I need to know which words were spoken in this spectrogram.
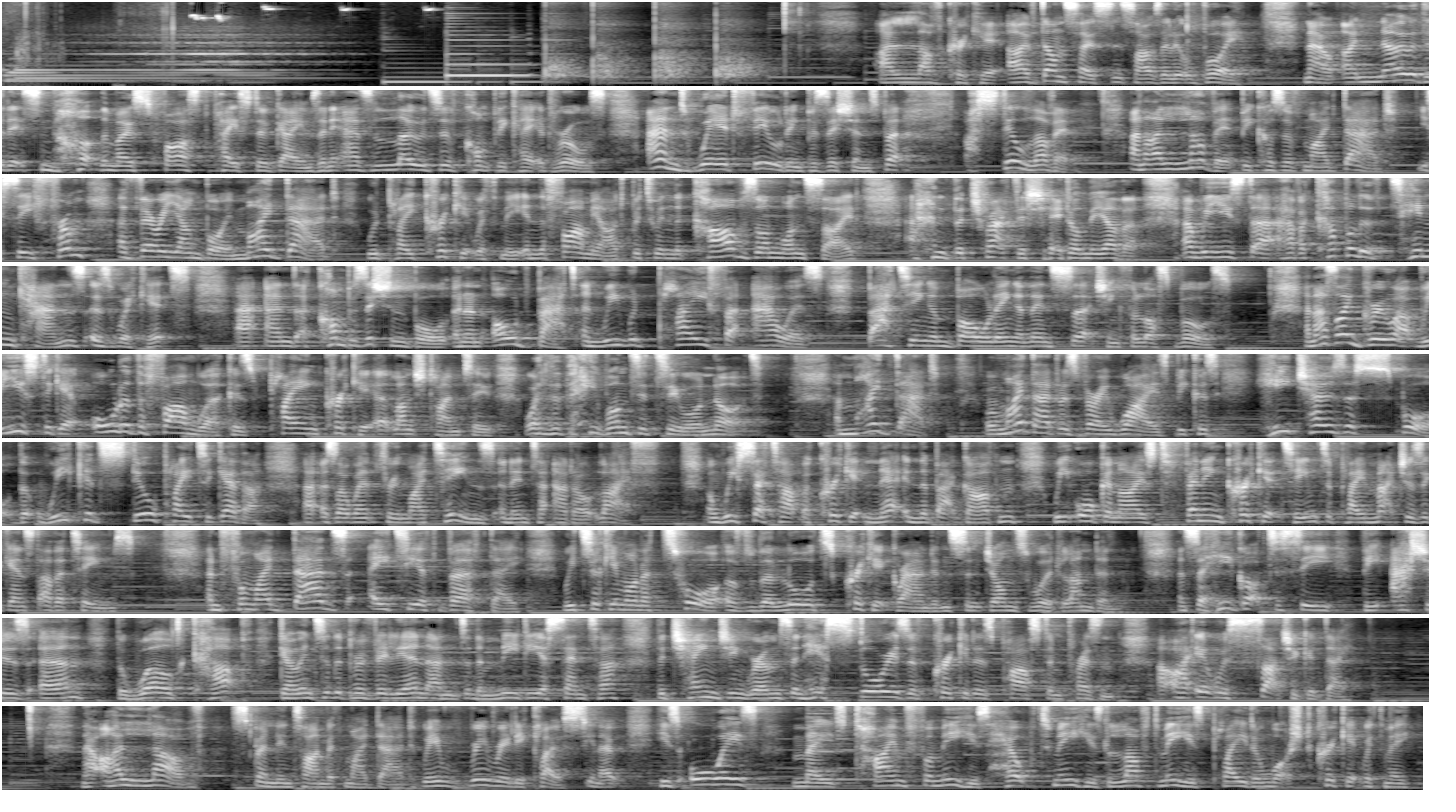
I love cricket. I've done so since I was a little boy. Now, I know that it's not the most fast paced of games and it has loads of complicated rules and weird fielding positions, but I still love it. And I love it because of my dad. You see, from a very young boy, my dad would play cricket with me in the farmyard between the calves on one side and the tractor shed on the other. And we used to have a couple of tin cans as wickets uh, and a composition ball and an old bat, and we would play for hours, batting and bowling and then searching for lost balls. And as I grew up, we used to get all of the farm workers playing cricket at lunchtime too, whether they wanted to or not. And my dad, well, my dad was very wise because he chose a sport that we could still play together uh, as I went through my teens and into adult life. And we set up a cricket net in the back garden. We organised Fenning cricket team to play matches against other teams. And for my dad's 80th birthday, we took him on a tour of the Lord's Cricket Ground in St John's Wood, London. And so he got to see the Ashes urn, the World Cup, go into the pavilion and the media centre, the changing rooms, and hear stories of cricketers past and present. Uh, it was such a good day. Now, I love spending time with my dad. We're, we're really close. You know, he's always made time for me, he's helped me, he's loved me, he's played and watched cricket with me.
